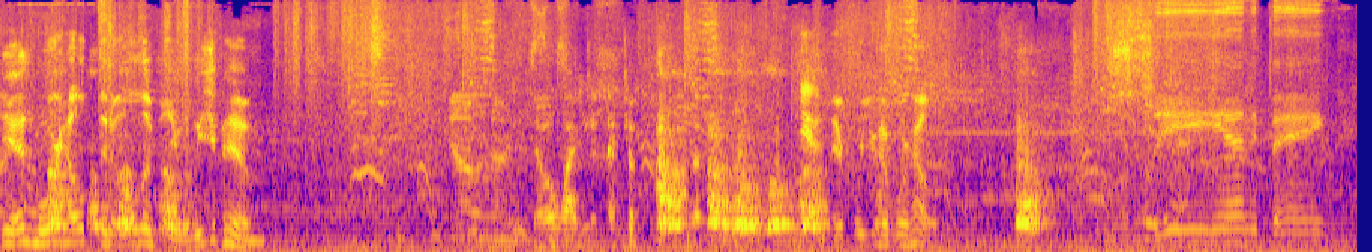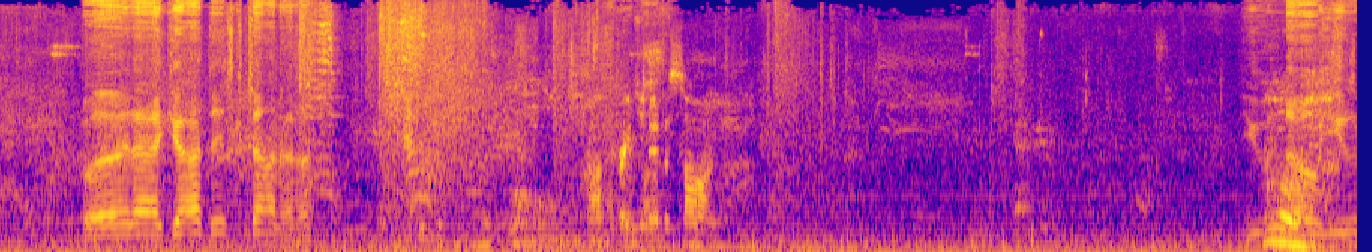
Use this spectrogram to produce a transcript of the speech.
He has more health than all of you. Leave him. No, no. No, I just I took Yeah, therefore you have more health. Can't see anything, but I got this katana. not breaking into song. You know, you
